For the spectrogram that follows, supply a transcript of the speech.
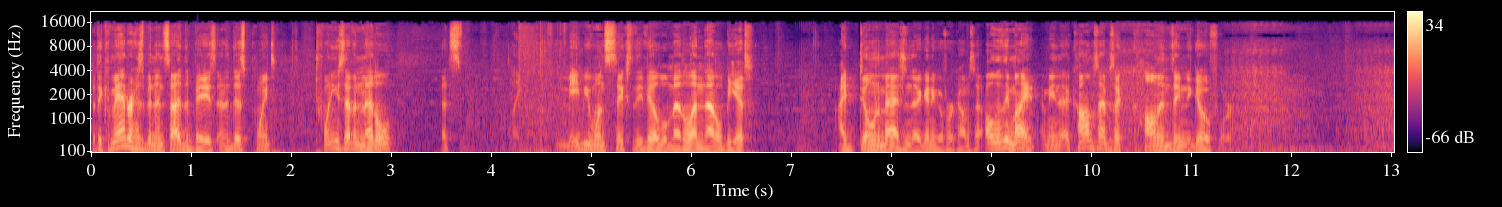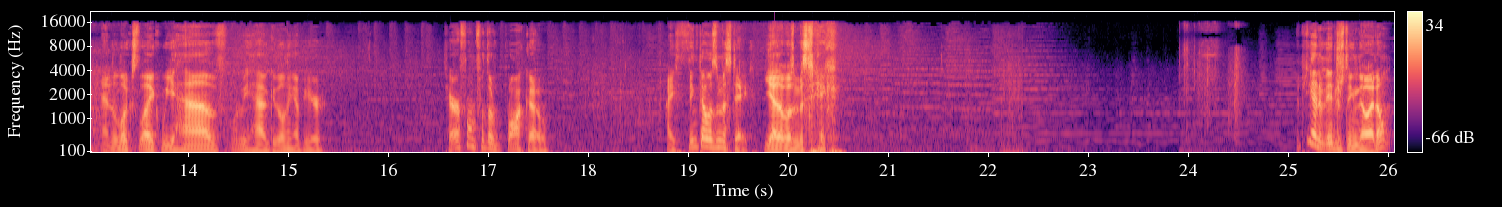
but the commander has been inside the base, and at this point, 27 metal. That's like maybe one-sixth of the available metal, and that'll be it. I don't imagine they're going to go for a comm snipe, although they might. I mean, a comm snipe is a common thing to go for. And it looks like we have... What do we have building up here? Terraform for the Rocko. I think that was a mistake. Yeah, that was a mistake. Kind of interesting, though. I don't...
